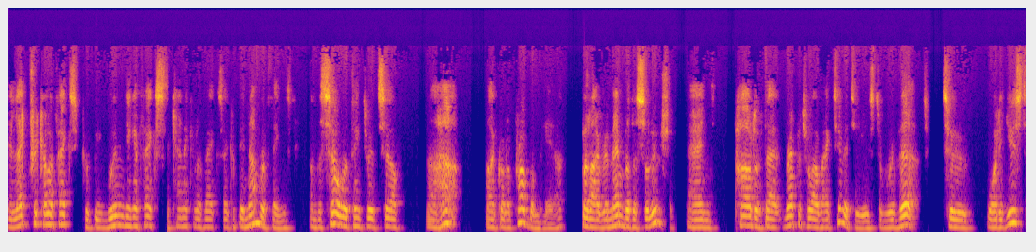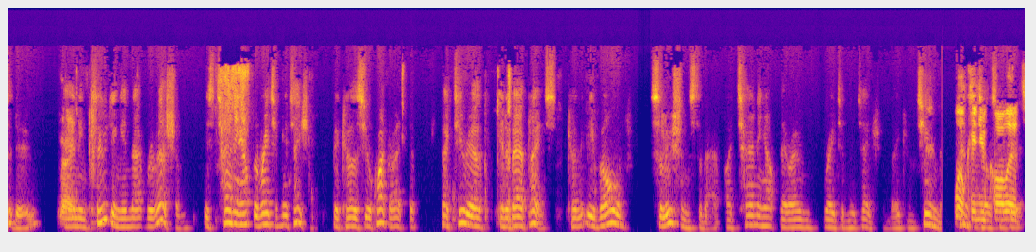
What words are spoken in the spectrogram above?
electrical effects, it could be wounding effects, mechanical effects. There could be a number of things. And the cell would think to itself, aha, I've got a problem here, but I remember the solution. And part of that repertoire of activity is to revert to what it used to do. Right. And including in that reversion is turning up the rate of mutation because you're quite right that bacteria in a bad place can evolve solutions to that by turning up their own rate of mutation. They can tune them. Well, can you call it,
